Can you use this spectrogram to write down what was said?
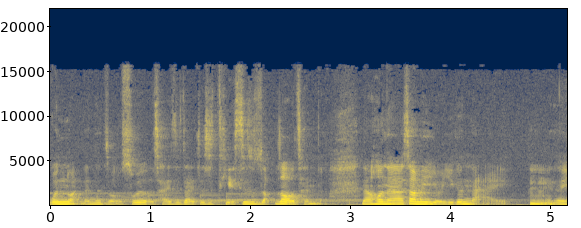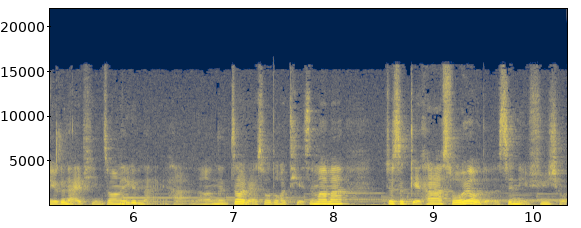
温暖的那种所有的材质在，这是铁丝绕绕成的。然后呢，上面有一个奶，嗯，有个奶瓶装了一个奶哈。然后那照理来说的话，铁丝妈妈就是给他所有的生理需求，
